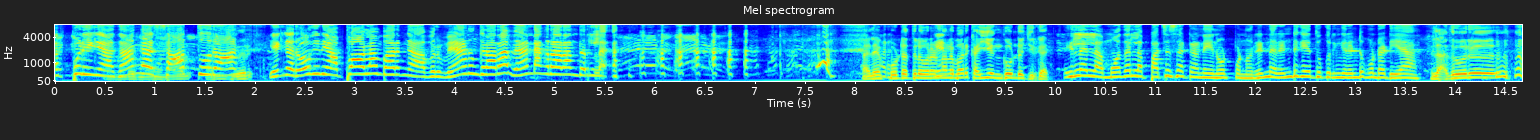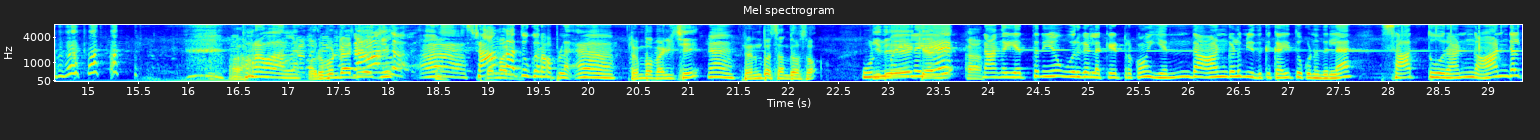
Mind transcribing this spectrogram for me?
எப்படிங்க? அதாங்க சாத்தூர் எங்க ரோகிணி அப்பாவெல்லாம் பாருங்க. அவர் வேணுங்கிறாரா வேண்டாங்கிறாரான்னு தெரியல. அதே கூட்டத்தில் ஒரு என்ன பாரு கையை எங்க கொண்டு வச்சிருக்காரு. இல்ல இல்ல முதல்ல பச்சை சட்டை நோட் பண்ணோம். ரெண்டு ரெண்டு கே தூக்குறீங்க ரெண்டு பொண்டாட்டியா? இல்லை அது ஒரு பரவாயில்ல. ஒரு பொண்டாட்டி வச்சு? ஸ்ட்ராங்கா தூக்குறாப்ல. ரொம்ப மகிழ்ச்சி. ரொம்ப சந்தோஷம். உண்மையிலேயே. நாங்க எத்தனையோ ஊர்கள்ல கேட்டிருக்கோம். எந்த ஆண்களும் இதுக்கு கை தூக்குனது இல்ல சாத்தூர் ஆண் ஆண்கள்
